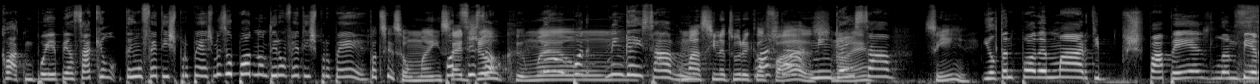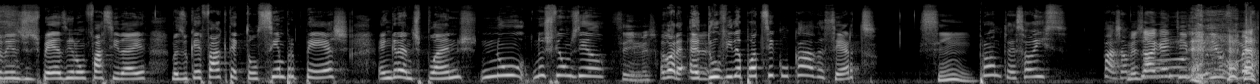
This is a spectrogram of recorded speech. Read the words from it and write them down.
Claro que me põe a pensar que ele tem um fetiche por pés, mas ele pode não ter um fetiche por pés. Pode ser só uma inside ser só- joke, uma, Não, pode- um- Ninguém sabe. uma assinatura que Lá ele está, faz. Ninguém não é? sabe. Sim. Ele tanto pode amar, tipo, chupar pés, lamber dedos dos pés, eu não faço ideia. Mas o que é facto é que estão sempre pés em grandes planos no- nos filmes dele. Sim, mas. Agora, a dúvida pode ser colocada, certo? Sim. Pronto, é só isso. Pá, já Mas alguém te pediu, mas,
